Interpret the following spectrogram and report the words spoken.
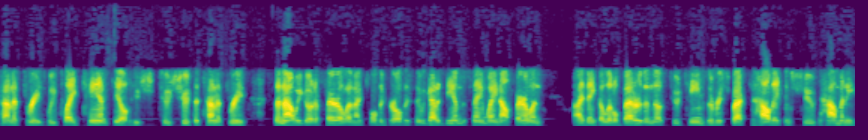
ton of threes. We played Canfield who sh- who shoots a ton of threes. So now we go to Fairland. I told the girls, I said we got to DM the same way. Now Fairland, I think a little better than those two teams in respect to how they can shoot and how many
